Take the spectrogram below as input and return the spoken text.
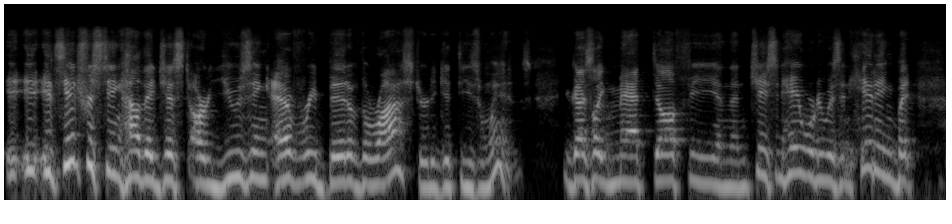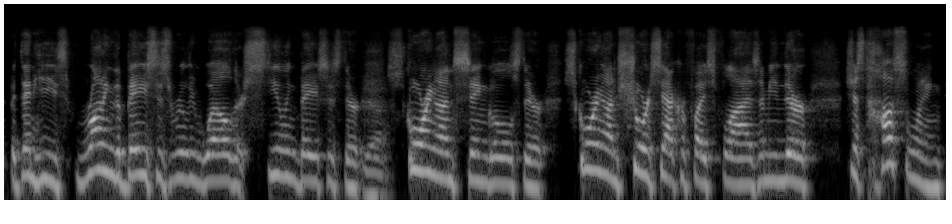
it, it's interesting how they just are using every bit of the roster to get these wins. you guys like Matt Duffy and then Jason Heyward, who isn't hitting, but but then he's running the bases really well. They're stealing bases. They're yeah. scoring on singles. They're scoring on short sacrifice flies. I mean, they're just hustling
